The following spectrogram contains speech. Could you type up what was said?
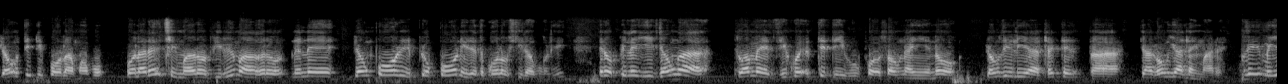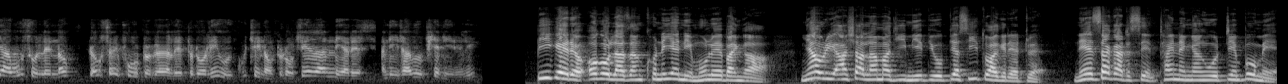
ပြောင်းအစ်စ်တွေပေါ်လာမှာပေါ့ပေါ်လာတဲ့အချိန်မှာတော့ပြည်တွင်းမှာကတော့နည်းနည်းပြောင်းပေါ်တွေပျော့ပေါ်နေတဲ့သဘောလောက်ရှိတာပေါ့လေအဲ့တော့ပင်လေရေချောင်းက သွားမဲ့ဈေးကွက်အစ်စ်တွေကိုပေါ်ဆောင်နိုင်ရင်တော့ပြောင်းစည်းလေးကထိုက်တဲ့ဒါကြာကောင်းရနိုင်ပါတယ်။ဒီမရဘူးဆိုလည်းနောက်ပြောင်းဆိုင်ဖို့အတွက်ကလည်းတော်တော်လေးကိုအခုချိန်တော့တော်တော်စဉ်းစားနေရတဲ့အနေအထားမျိုးဖြစ်နေတယ်လေ။ပြီးခဲ့တဲ့ဩဂုတ်လဆန်း9ရက်နေ့မွန်းလွဲပိုင်းကမြောက်ရီအာရှလမ်းမကြီးမြေပြိုပျက်စီးသွားခဲ့တဲ့အတွက်နေဆက်ကတဆင့်ထိုင်းနိုင်ငံကိုတင်ပို့မဲ့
